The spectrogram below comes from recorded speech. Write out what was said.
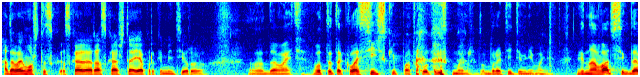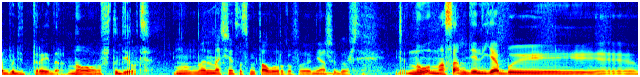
А давай, может, ты расскажешь, да, я прокомментирую. Э, давайте. Вот это классический подход риск-менеджмента, обратите внимание. Виноват всегда будет трейдер. Но что делать? Ну, начни с металлургов, э, не ошибешься. Ну, на самом деле, я бы э,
